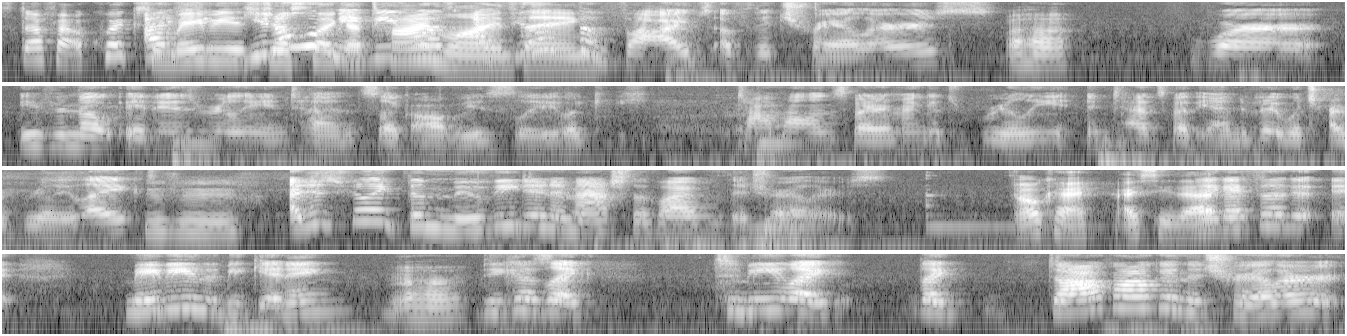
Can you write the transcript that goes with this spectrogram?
stuff out quick, so I maybe fe- it's just like a maybe it was? timeline I feel thing. like the vibes of the trailers Uh huh. were, even though it is really intense, like obviously, like he- Tom Holland Spider Man gets really intense by the end of it, which I really liked. Mm-hmm. I just feel like the movie didn't match the vibe of the trailers. Okay, I see that. Like I feel like it, it, maybe in the beginning uh huh. because like to me like like Doc Ock in the trailer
